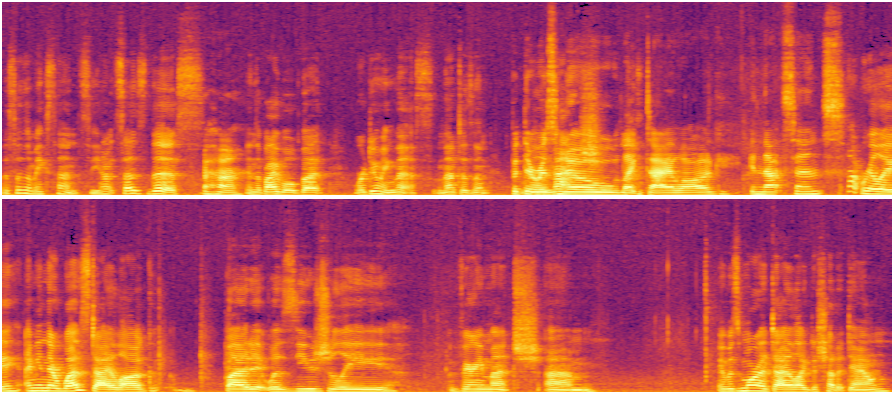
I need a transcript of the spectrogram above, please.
This doesn't make sense. You know, it says this Uh huh. in the Bible, but we're doing this, and that doesn't. But there really was match. no like dialogue in that sense. Not really. I mean, there was dialogue, but it was usually very much. Um, it was more a dialogue to shut it down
